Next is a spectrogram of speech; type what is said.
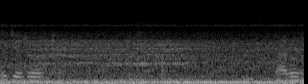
ওই যে রোড। দারুণ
